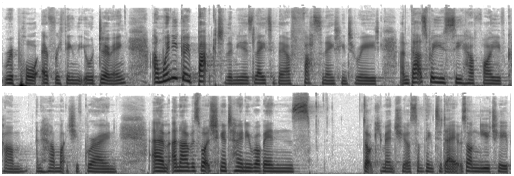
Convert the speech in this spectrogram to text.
report everything that you're doing. And when you go back to them years later, they are fascinating to read. And that's where you see how far you've come and how much you've grown. Um, and I was watching a Tony Robbins documentary or something today. It was on YouTube.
